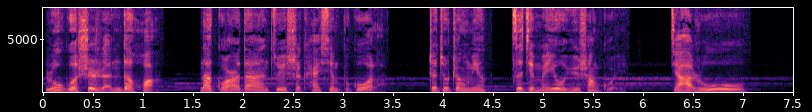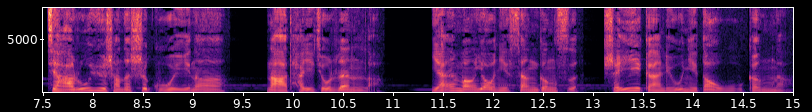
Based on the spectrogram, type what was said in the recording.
如果是人的话，那狗二蛋最是开心不过了。这就证明。自己没有遇上鬼，假如，假如遇上的是鬼呢？那他也就认了。阎王要你三更死，谁敢留你到五更呢？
